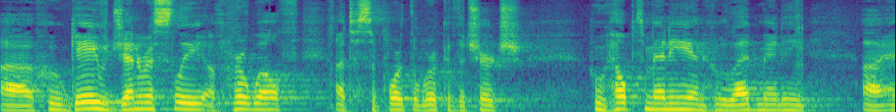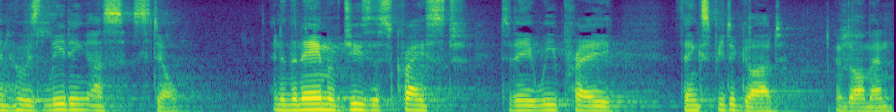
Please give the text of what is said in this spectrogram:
uh, who gave generously of her wealth uh, to support the work of the church, who helped many and who led many, uh, and who is leading us still. And in the name of Jesus Christ, today we pray Thanks be to God, and Amen.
